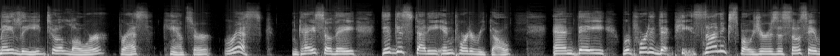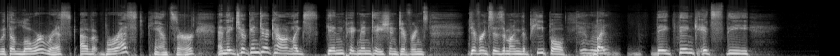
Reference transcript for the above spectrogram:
may lead to a lower breast cancer risk. Okay. So they did this study in Puerto Rico and they reported that sun exposure is associated with a lower risk of breast cancer and they took into account like skin pigmentation difference differences among the people mm-hmm. but they think it's the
